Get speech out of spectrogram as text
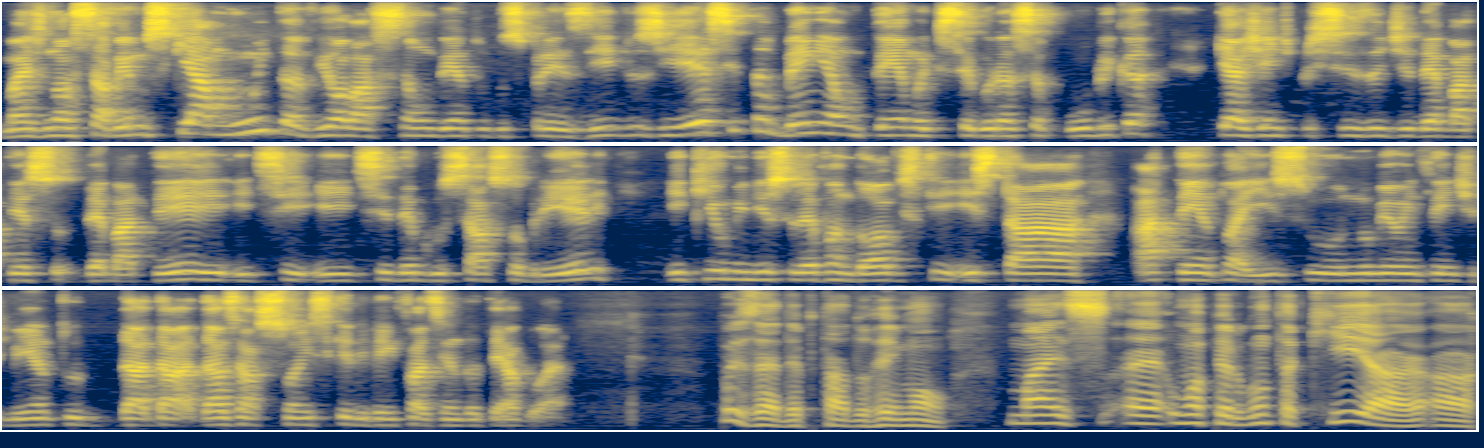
Mas nós sabemos que há muita violação dentro dos presídios e esse também é um tema de segurança pública que a gente precisa de debater, debater e, de se, e de se debruçar sobre ele e que o ministro Lewandowski está atento a isso, no meu entendimento, da, da, das ações que ele vem fazendo até agora. Pois é, deputado Raimon, mas é, uma pergunta que a, a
